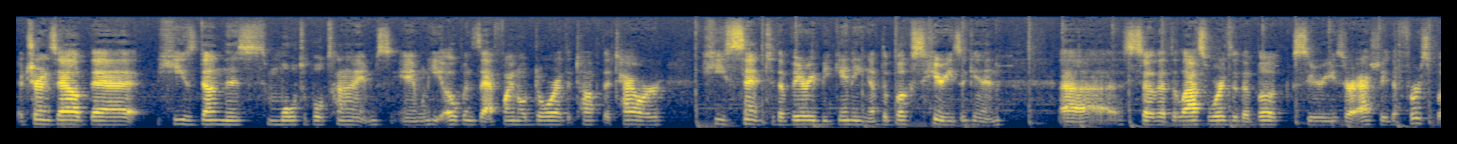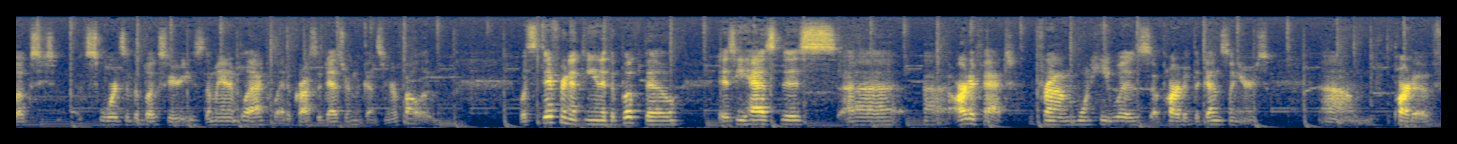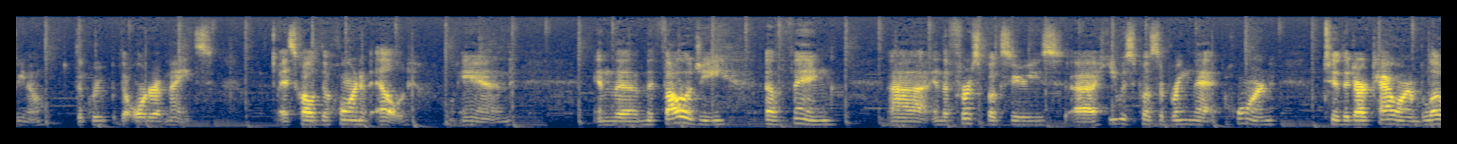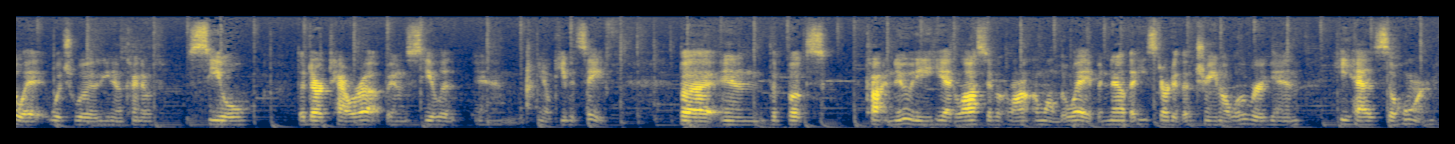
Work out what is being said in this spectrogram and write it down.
it turns out that he's done this multiple times, and when he opens that final door at the top of the tower, he's sent to the very beginning of the book series again. Uh, so that the last words of the book series are actually the first book's words of the book series. The man in black led across the desert and the gunslinger followed. What's different at the end of the book, though, is he has this uh, uh, artifact from when he was a part of the gunslingers, um, part of, you know, the group, the Order of Knights. It's called the Horn of Eld, and in the mythology of Thing, uh, in the first book series, uh, he was supposed to bring that horn to the Dark Tower and blow it, which would, you know, kind of seal the Dark Tower up and seal it and, you know, keep it safe. But in the book's continuity, he had lost it along the way. But now that he started the chain all over again, he has the horn.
